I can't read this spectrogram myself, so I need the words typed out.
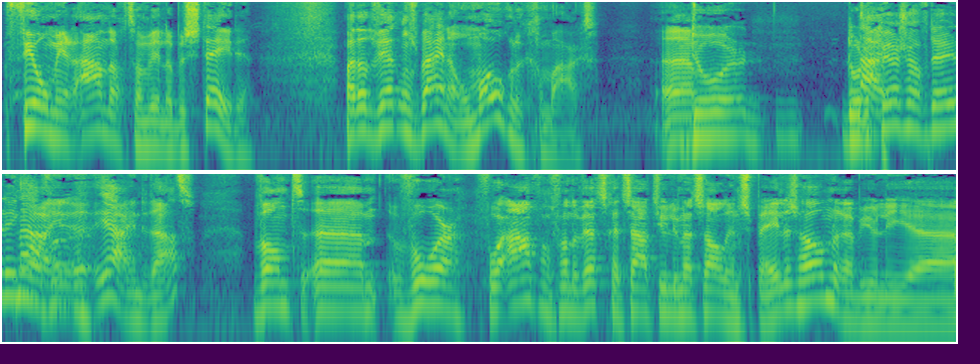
veel meer aandacht aan willen besteden. Maar dat werd ons bijna onmogelijk gemaakt. Ehm, door door nou, de persafdeling? Nou, of- eh, ja, inderdaad. Want ehm, voor, voor aanvang van de wedstrijd zaten jullie met z'n allen in het spelershome. Daar hebben jullie eh,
